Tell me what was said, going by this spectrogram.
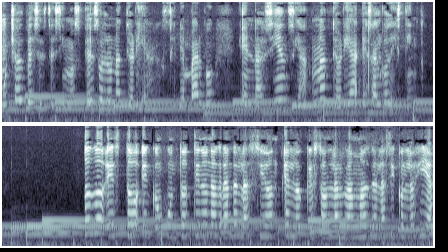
Muchas veces decimos es solo una teoría, sin embargo, en la ciencia una teoría es algo distinto. Todo esto en conjunto tiene una gran relación en lo que son las ramas de la psicología,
